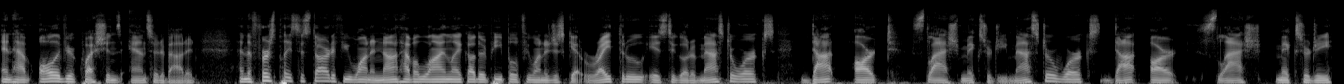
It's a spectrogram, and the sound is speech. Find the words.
and have all of your questions answered about it. And the first place to start, if you want to not have a line like other people, if you want to just get right through, is to go to masterworks.art slash mixergy. Masterworks.art slash mixergy.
